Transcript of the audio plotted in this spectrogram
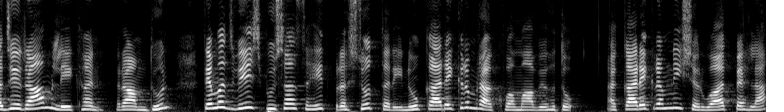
આજે રામ લેખન રામધૂન તેમજ વેશભૂષા સહિત પ્રશ્નોત્તરીનો કાર્યક્રમ રાખવામાં આવ્યો હતો. આ કાર્યક્રમની શરૂઆત પહેલા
